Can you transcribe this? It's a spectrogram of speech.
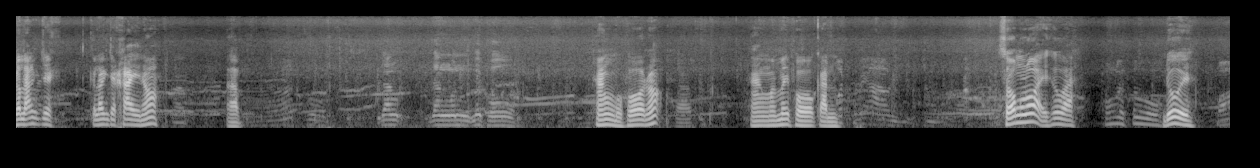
กำลังจะกำลังจะไข่เนาะรังรังมันไม่พอห้างบ่พอเนาะครับห้างมันไม่พอกันสองร้อยคือว่าของละตู้โดยปลา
